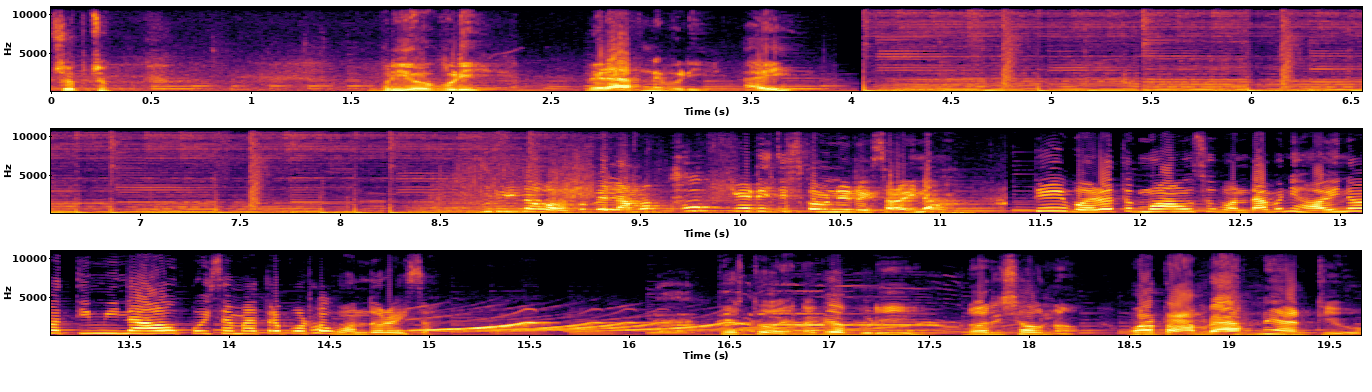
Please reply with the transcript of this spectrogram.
चुप चुप। बुढी हो बुढी। मेरो आफ्नै बुढी है? बुढी नभएको बेलामा खुब केटी जिस्काउने रहेछ होइन? त्यही भएर त म आउँछु भन्दा पनि होइन तिमी नआऊ पैसा मात्र पठाऊ भन्दो रहेछ। त्यस्तो होइन क्या बुढी? नरिसाउ न। उहाँ त हाम्रो आफ्नै आन्टी हो।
